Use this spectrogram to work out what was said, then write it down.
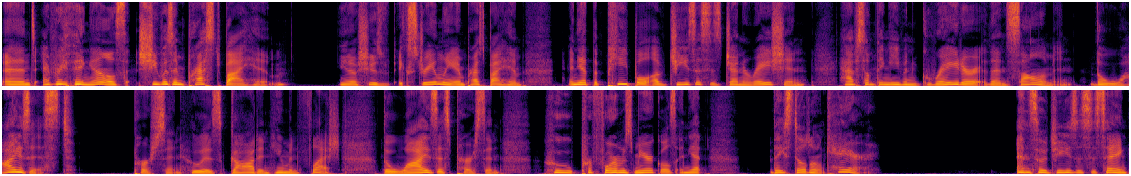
and everything else. She was impressed by him. You know, she was extremely impressed by him. And yet, the people of Jesus' generation have something even greater than Solomon, the wisest person who is God in human flesh, the wisest person who performs miracles, and yet they still don't care. And so Jesus is saying,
